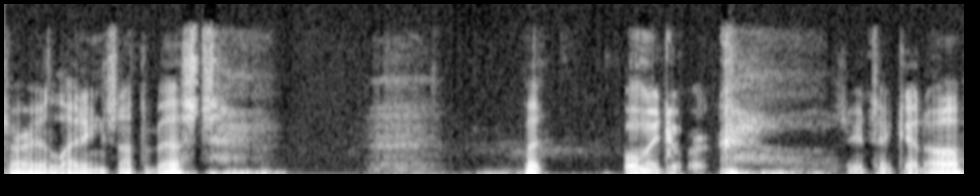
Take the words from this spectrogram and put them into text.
Sorry, the lighting's not the best. We'll make it work. So you take that off.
